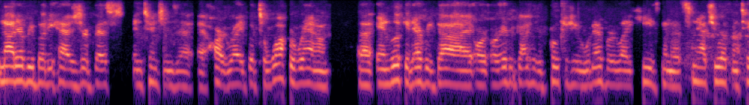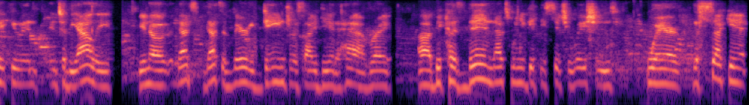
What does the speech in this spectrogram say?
not everybody has your best intentions at, at heart, right? But to walk around uh, and look at every guy or, or every guy who approaches you whatever, like he's gonna snatch you up and take you in into the alley, you know, that's that's a very dangerous idea to have, right? Uh, because then that's when you get these situations where the second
